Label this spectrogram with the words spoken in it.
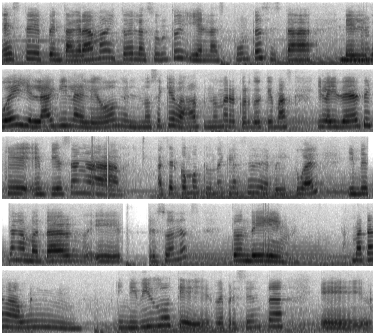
este pentagrama y todo el asunto y en las puntas está el güey, el águila, el león, el no sé qué va, no me recuerdo qué más. Y la idea es de que empiezan a hacer como que una clase de ritual y empiezan a matar eh, personas donde matan a un individuo que representa eh,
